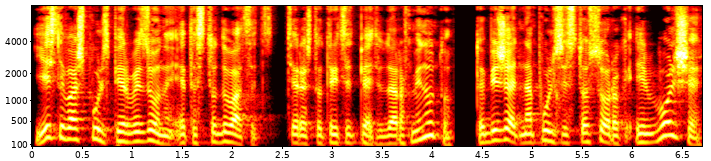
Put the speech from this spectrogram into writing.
Если ваш пульс первой зоны – это 120-135 ударов в минуту, то бежать на пульсе 140 или больше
